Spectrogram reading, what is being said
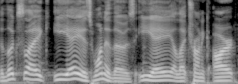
it looks like EA is one of those. EA, Electronic Art,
